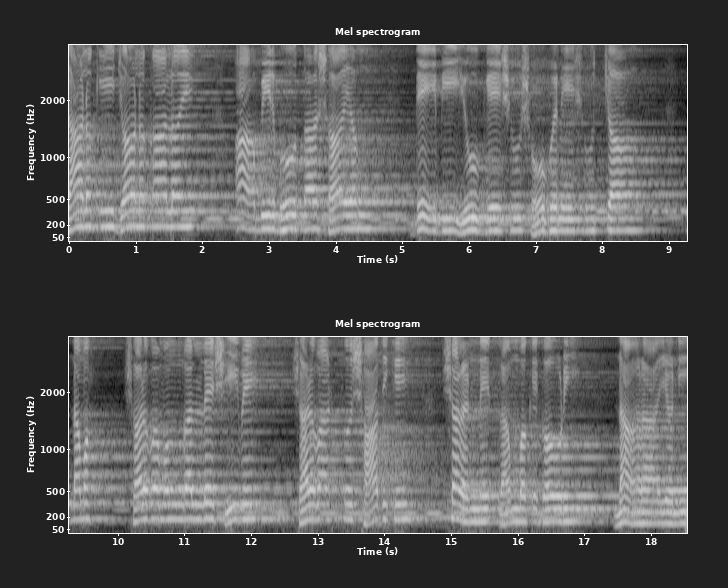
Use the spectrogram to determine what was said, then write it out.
জানকী জনকালয়ে আবির্ভূতা স্বয়ং দেবী যুগেষু শোভনেষু চ। নমঃ সর্বমঙ্গলে শিবে সর্বার্থ সাধিকে শরণ্যে ত্রম্বকে গৌরী নারায়ণী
